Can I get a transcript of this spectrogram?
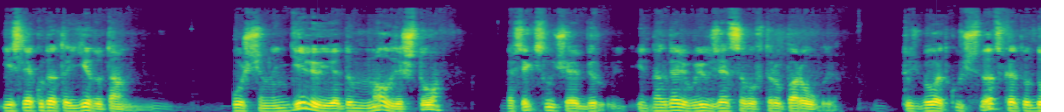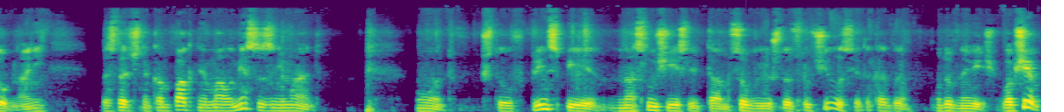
если я куда-то еду там больше, чем на неделю. Я думаю, мало ли что. На всякий случай я беру, иногда люблю взять с собой вторую пару обуви. То есть бывает куча ситуаций, когда это удобно. Они достаточно компактные, мало места занимают. Вот. Что, в принципе, на случай, если там с обувью что-то случилось, это как бы удобная вещь. Вообще,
